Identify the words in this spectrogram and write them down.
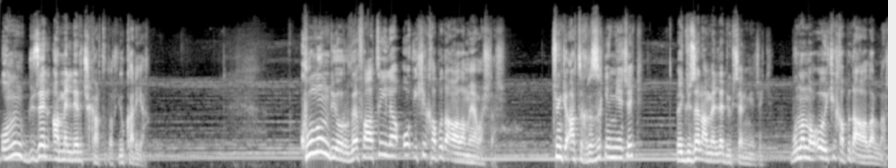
onun güzel amelleri çıkartılır yukarıya. Kulun diyor vefatıyla o iki kapı da ağlamaya başlar. Çünkü artık rızık inmeyecek ve güzel ameller yükselmeyecek. Bundan da o iki kapı da ağlarlar.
